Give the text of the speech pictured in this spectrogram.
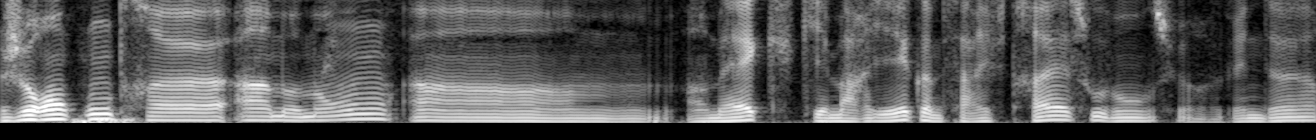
Je rencontre euh, à un moment un, un mec qui est marié, comme ça arrive très souvent sur Grinder.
